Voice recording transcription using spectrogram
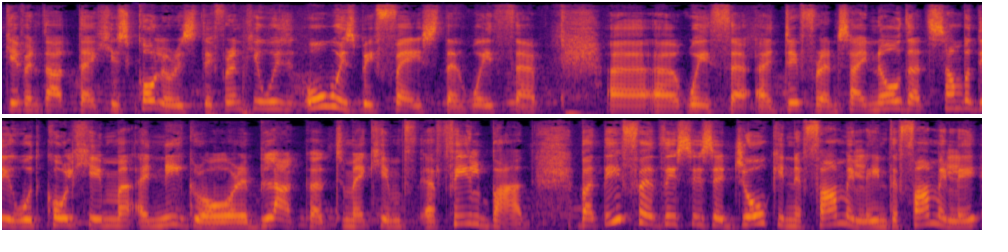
given that uh, his color is different, he will always be faced uh, with with a difference. I know that somebody would call him a Negro or a black to make him feel bad. But if this is a joke in a family, in the family,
